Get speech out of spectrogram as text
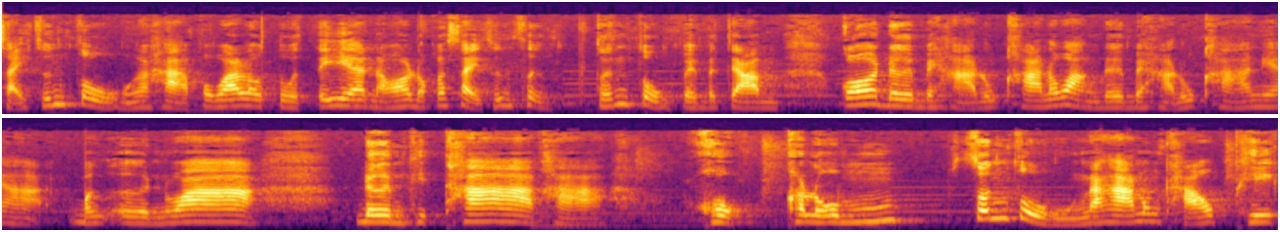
ใส่ส้นสูงอะค่ะเพราะว่าเราตัวเตี้ยเนาะเราก็ใส่ส้นสูงส้นสูงเป็นประจำก็เดินไปหาลูกค้าระหว่างเดินไปหาลูกค้าเนี่ยบังเอิญว่าเดินผิดท่าค่ะหกขล้มส้นสูงนะคะรองเท้าพลิก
